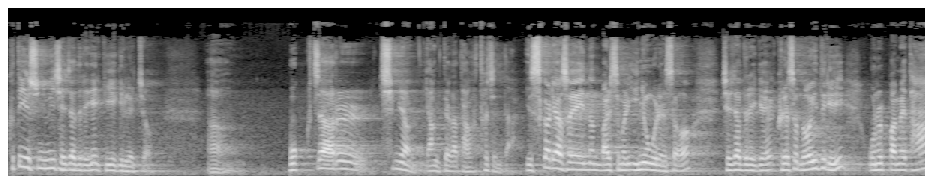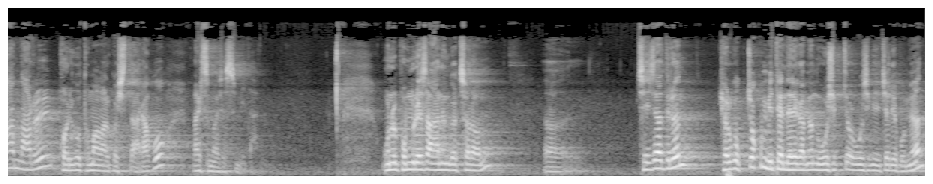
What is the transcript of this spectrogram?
그때 예수님이 제자들에게 이렇게 얘기를 했죠. 어, 목자를 치면 양떼가 다 흩어진다. 이 스가리아서에 있는 말씀을 인용을 해서 제자들에게 그래서 너희들이 오늘 밤에 다 나를 버리고 도망할 것이다 라고 말씀하셨습니다. 오늘 본문에서 아는 것처럼 어, 제자들은 결국 조금 밑에 내려가면 50절, 51절에 보면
